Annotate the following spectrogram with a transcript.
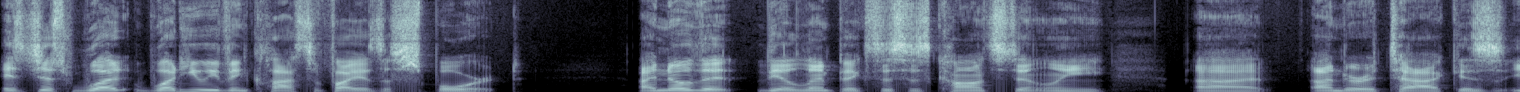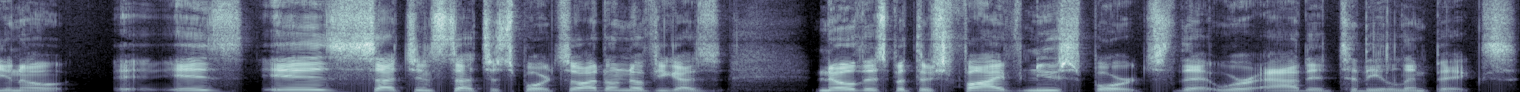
is just what what do you even classify as a sport? I know that the Olympics this is constantly uh, under attack. Is you know is is such and such a sport? So I don't know if you guys know this, but there's five new sports that were added to the Olympics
